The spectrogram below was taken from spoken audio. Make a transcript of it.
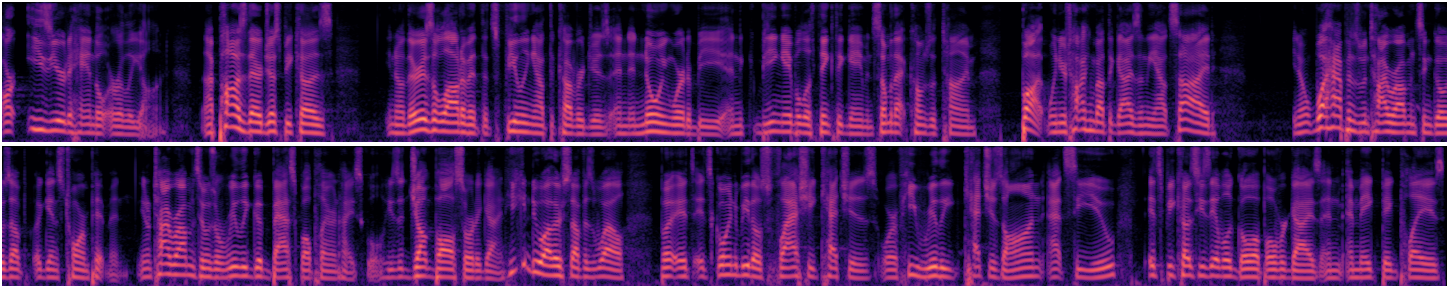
are easier to handle early on. And I pause there just because you know there is a lot of it that's feeling out the coverages and, and knowing where to be and being able to think the game and some of that comes with time but when you're talking about the guys on the outside you know what happens when ty robinson goes up against toren pittman you know ty robinson was a really good basketball player in high school he's a jump ball sort of guy and he can do other stuff as well but it's, it's going to be those flashy catches or if he really catches on at cu it's because he's able to go up over guys and, and make big plays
